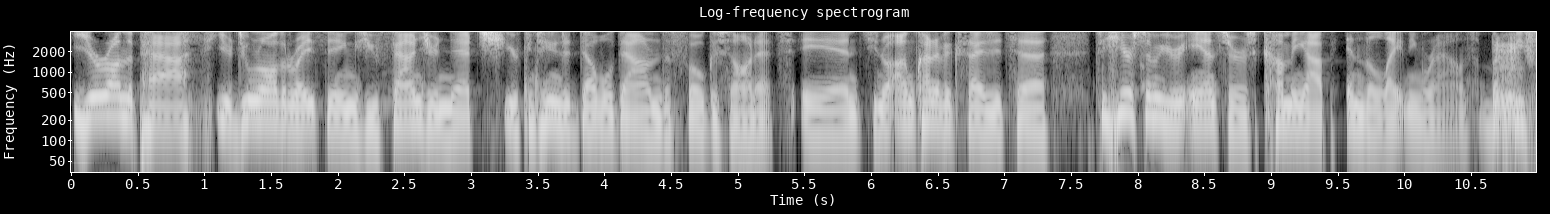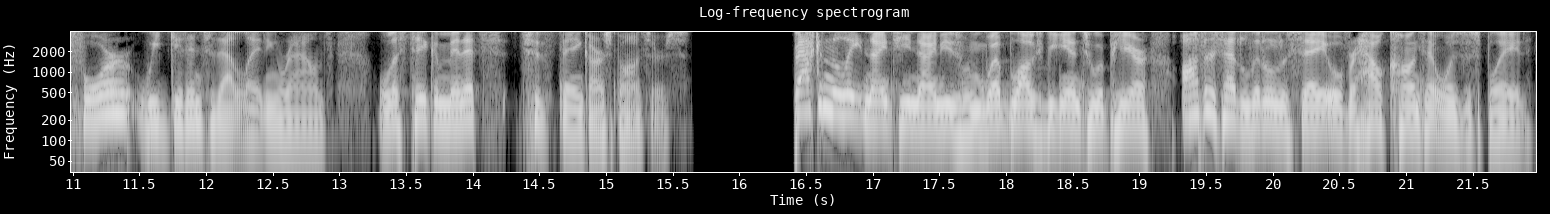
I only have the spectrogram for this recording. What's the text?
you're on the path. You're doing all the right things. You found your niche. You're continuing to double down and to focus on it. And, you know, I'm kind of excited to, to hear some of your answers coming up in the lightning round. But mm-hmm. before we get into that lightning round, let's take a minute to thank our sponsors. Back in the late 1990s, when weblogs began to appear, authors had little to say over how content was displayed.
